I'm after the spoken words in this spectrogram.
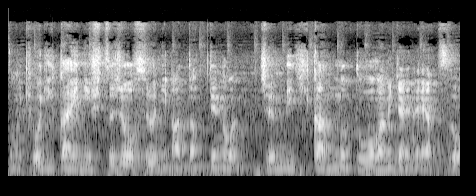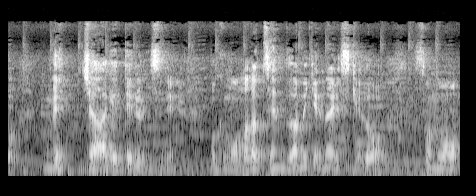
この競技会に出場するにあたっての準備期間の動画みたいなやつをめっちゃ上げてるんですね。僕もまだ全部は見てないですけどその、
